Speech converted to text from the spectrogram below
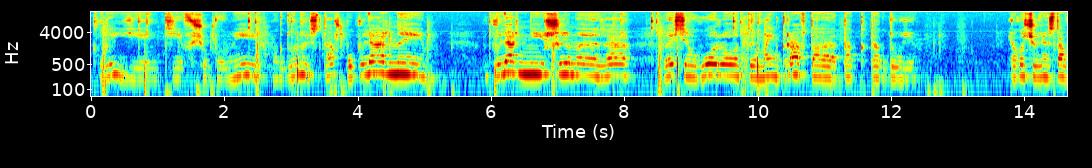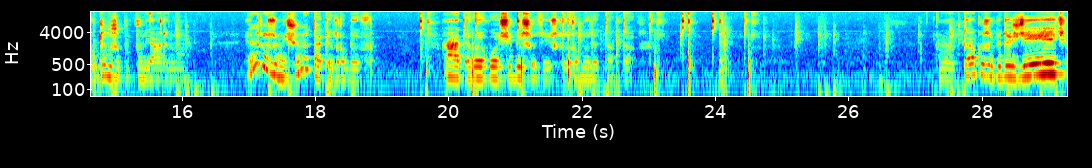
клієнтів, щоб Макдональдс став популярним. Популярнішим за весь город Майнкрафта. Так, так, друзі. Я хочу, він став дуже популярним. Я не розумію, що не так я зробив. А, треба його ще більше трішки зробити. Так, так. Так уже підождіть.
